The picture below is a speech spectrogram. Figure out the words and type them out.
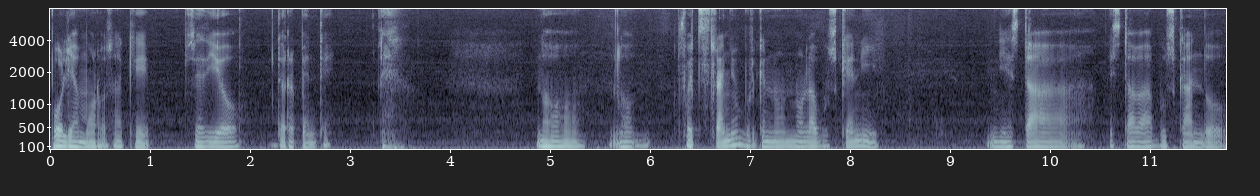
poliamorosa que se dio de repente no, no, fue extraño porque no, no la busqué ni, ni está, estaba buscando,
